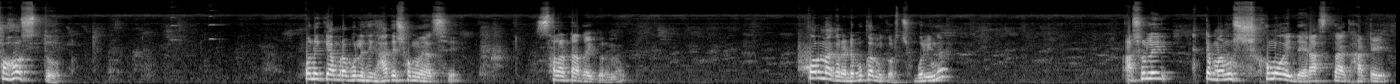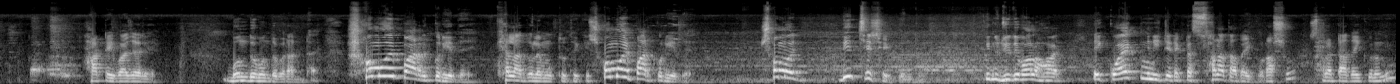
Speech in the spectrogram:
সহস্ত। অনেকে আমরা বলে থাকি, হাতে সময় আছে সালাটা আদায় করে নাও। করো না এটা বোকামি করছ, বলি না? আসলে একটা মানুষ সময় দেয় রাস্তাঘাটে, হাটে, বাজারে বন্ধু বান্ধবের আড্ডায়। সময় পার করিয়ে দেয়। খেলাধুলা মুক্ত থেকে সময় পার করিয়ে দেয়। সময় দিচ্ছে সে কিন্তু কিন্তু যদি বলা হয়, এই কয়েক মিনিটের একটা সালাত আদায় করো, আসো সালাটা আদায় করে নিও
